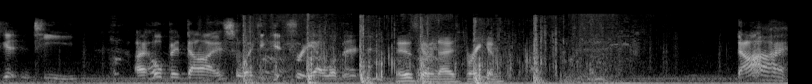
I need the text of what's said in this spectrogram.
getting tea. I hope it dies so I can get free element. It is gonna die. It's breaking. Die!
